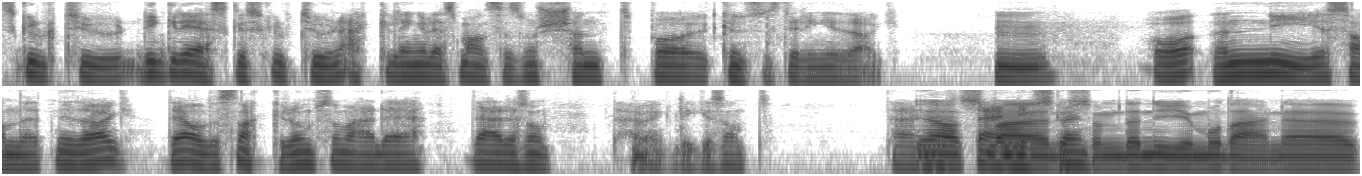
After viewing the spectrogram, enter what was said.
skulptur, de greske skulpturene er ikke lenger det som anses som skjønt på kunstutstillinger i dag. Mm. Og den nye sannheten i dag, det alle snakker om som er det Det er det sånn Det er jo egentlig ikke sant. Det er, Ja, det som er er liksom det nye, moderne,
